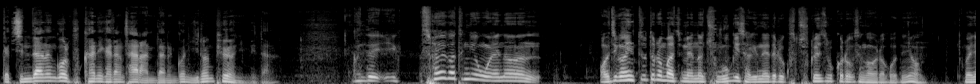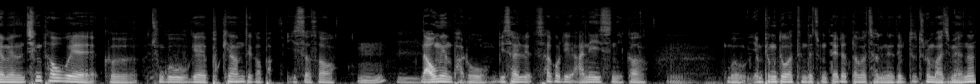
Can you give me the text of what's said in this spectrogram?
그러니까 진다는 걸 북한이 가장 잘 안다는 건 이런 표현입니다. 근데 이 서해 같은 경우에는 어지간히 두드려 맞으면은 중국이 자기네들을 구출해 줄 거라고 생각을 하거든요. 왜냐면 칭타오에 그 중국의 북해 함대가 바- 있어서 음. 나오면 바로 미사일 사거리 안에 있으니까 뭐 연평도 같은데 좀 때렸다가 자기네들 두드려 맞으면은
